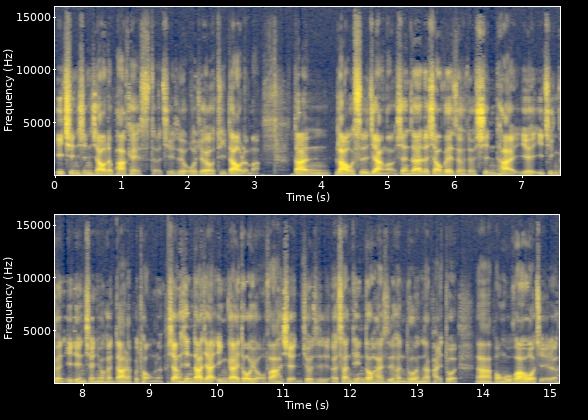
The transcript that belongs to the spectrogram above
疫情行销的 podcast，其实我就有提到了嘛。但老实讲哦，现在的消费者的心态也已经跟一年前有很大的不同了。相信大家应该都有发现，就是呃，餐厅都还是很多人在排队。那澎湖花火节了，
